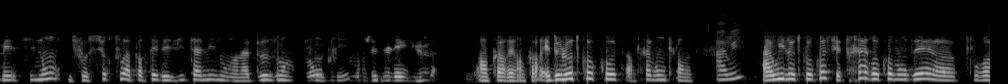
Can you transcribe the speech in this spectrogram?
Mais sinon, il faut surtout apporter des vitamines, on en a besoin. Donc, manger des légumes, encore et encore. Et de l'eau de coco, c'est un très bon plan. Ah oui? Ah oui, l'eau de coco, c'est très recommandé pour.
